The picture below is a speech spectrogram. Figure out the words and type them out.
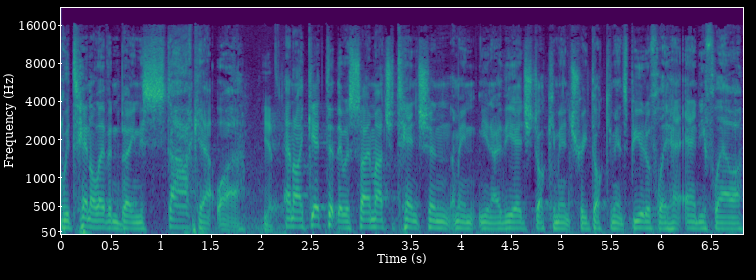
with 10 11 being this stark outlier. Yep. And I get that there was so much attention. I mean, you know, the Edge documentary documents beautifully how Andy Flower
